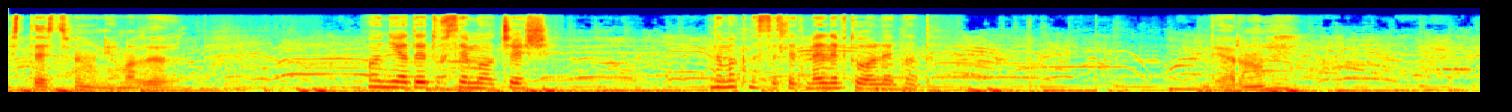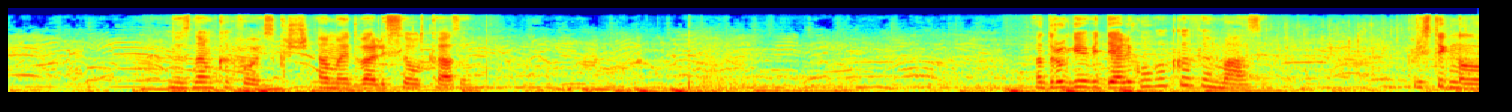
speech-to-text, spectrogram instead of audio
Естествено, няма да... Ония, дето все мълчеше. Намъкна се след мене в туалетната. Вярно ли? Не знам какво искаш, ама едва ли се отказал. А другия видя ли го какъв е мазен? Пристигнало.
